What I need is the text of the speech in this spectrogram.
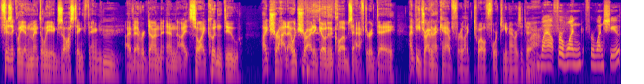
physically and mentally exhausting thing mm. I've ever done. And I, so I couldn't do, I tried, I would try to go to the clubs after a day. I'd be driving that cab for like 12, 14 hours a day. Wow. wow. For one, for one shoot?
